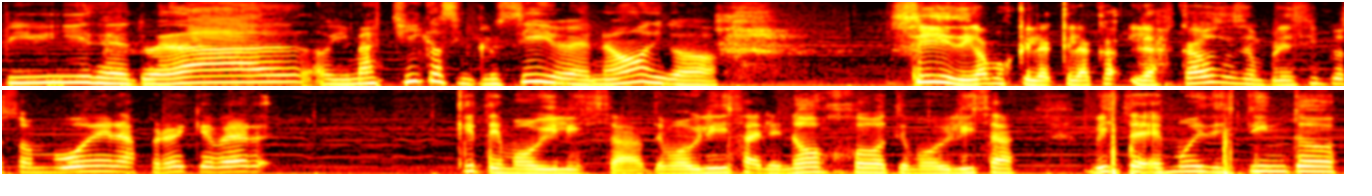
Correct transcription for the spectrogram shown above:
pibis de tu edad, y más chicos inclusive, ¿no? Digo... Sí, digamos que, las causas en principio son buenas, pero hay que ver ¿qué te moviliza? Te moviliza el enojo, te moviliza, viste, es muy distinto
